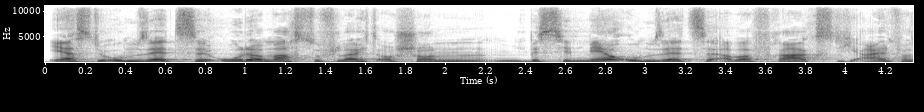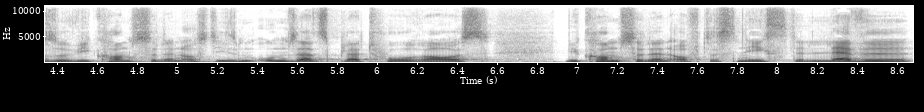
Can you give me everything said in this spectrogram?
erste Umsätze oder machst du vielleicht auch schon ein bisschen mehr Umsätze, aber fragst dich einfach so, wie kommst du denn aus diesem Umsatzplateau raus? Wie kommst du denn auf das nächste Level?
